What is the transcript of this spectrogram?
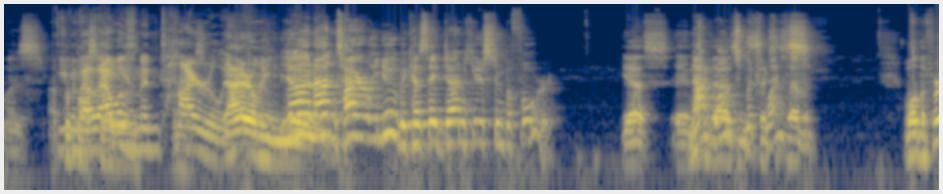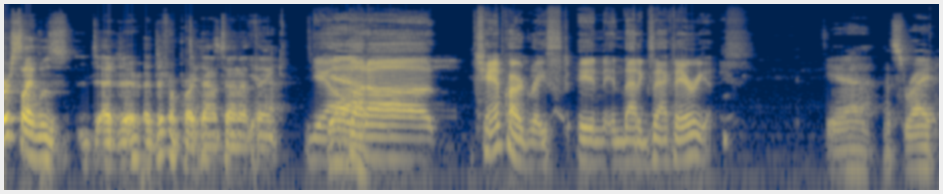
was a Even football though that stadium. wasn't entirely. Entirely new. No, not entirely new because they'd done Houston before. Yes, in Not once, but 2006 and twice. 7. Well, the first site was at a a different part downtown, I Yeah. think. Yeah, Yeah. but uh, Champ Car raced in in that exact area. Yeah, that's right.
